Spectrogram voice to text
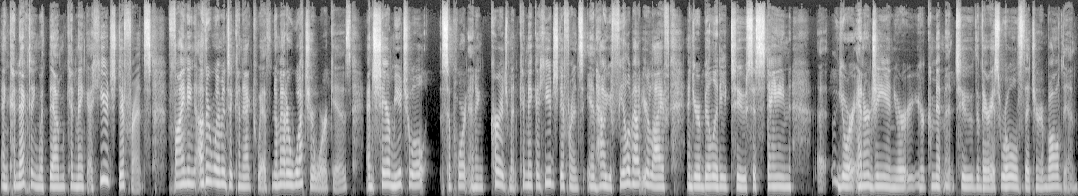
and connecting with them can make a huge difference. Finding other women to connect with, no matter what your work is, and share mutual support and encouragement can make a huge difference in how you feel about your life and your ability to sustain uh, your energy and your your commitment to the various roles that you're involved in.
